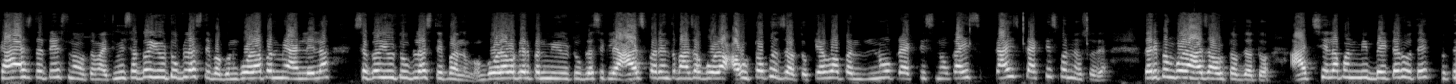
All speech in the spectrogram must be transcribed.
काय असतं तेच नव्हतं माहिती. मी सगळं युट्यूबलाच ते बघून गोळा पण मी आणलेला सगळं युट्यूबलाच ते पण गोळा वगैरे पण मी युट्यूबला शिकले. आजपर्यंत माझा गोळा आउट ऑफच जातो केव्हा पण नो प्रॅक्टिस नो काहीच काहीच प्रॅक्टिस पण नसू द्या. तरी पण गोळा आज आउट ऑफ जातो. आजशेला पण मी बेटर होते फक्त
